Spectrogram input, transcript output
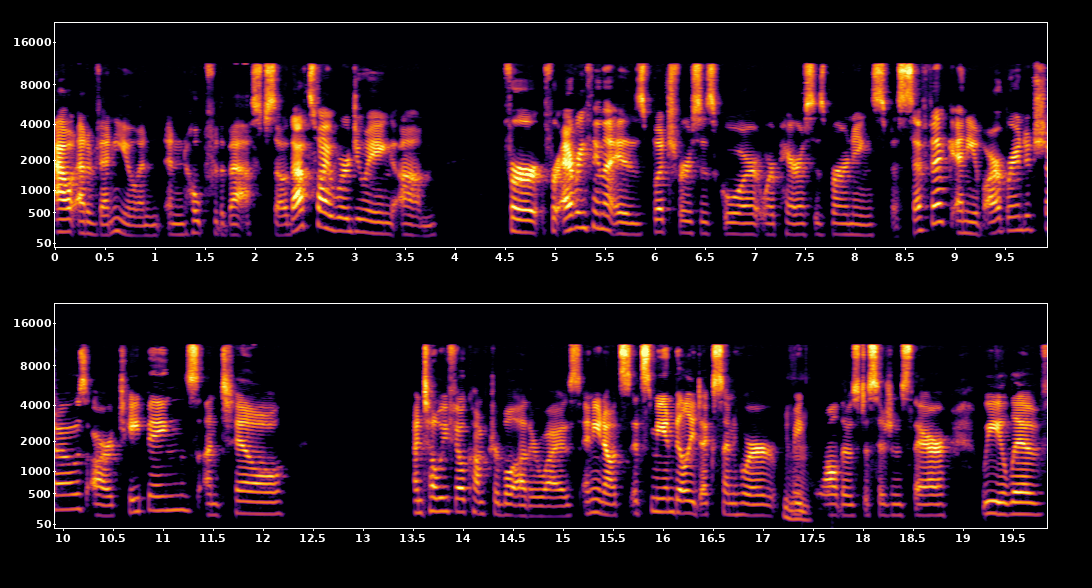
out at a venue and and hope for the best. So that's why we're doing um for for everything that is Butch versus Gore or Paris is Bumping specific. Any of our branded shows are tapings until until we feel comfortable otherwise. And you know, it's it's me and Billy Dixon who are mm-hmm. making all those decisions there. We live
